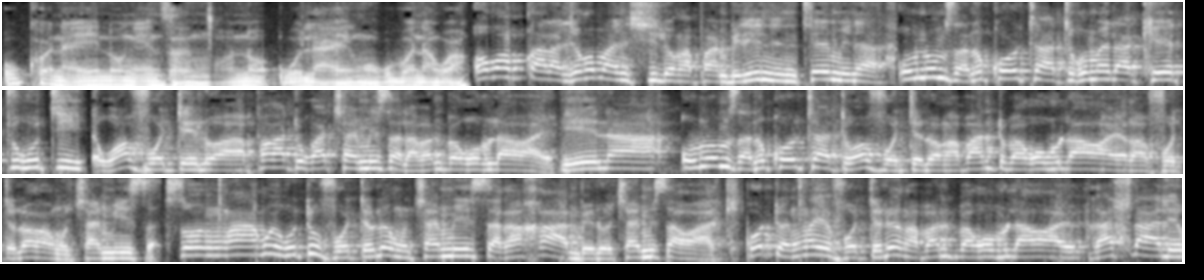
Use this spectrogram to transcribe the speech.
ukhona yini ongenza ngcono kulaye ngokubona kwakho? Okokuqala njengoba ngishilo ngaphambilini ngithe mina umnumzana ucoltat kumele akhethe ukuthi wavotelwa phakathi kukachamisa labantu bakobulawayo. Yena umnumzana ucoltat wavotelwa ngabantu bakobulawayo kavotelwanga nguchamisa. So nxa kuyikuthi uvotelwe nguchamisa kahambe lo chamisa wakhe. Kodwa nxa evotelwe ngabantu bakobulawayo kahlale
